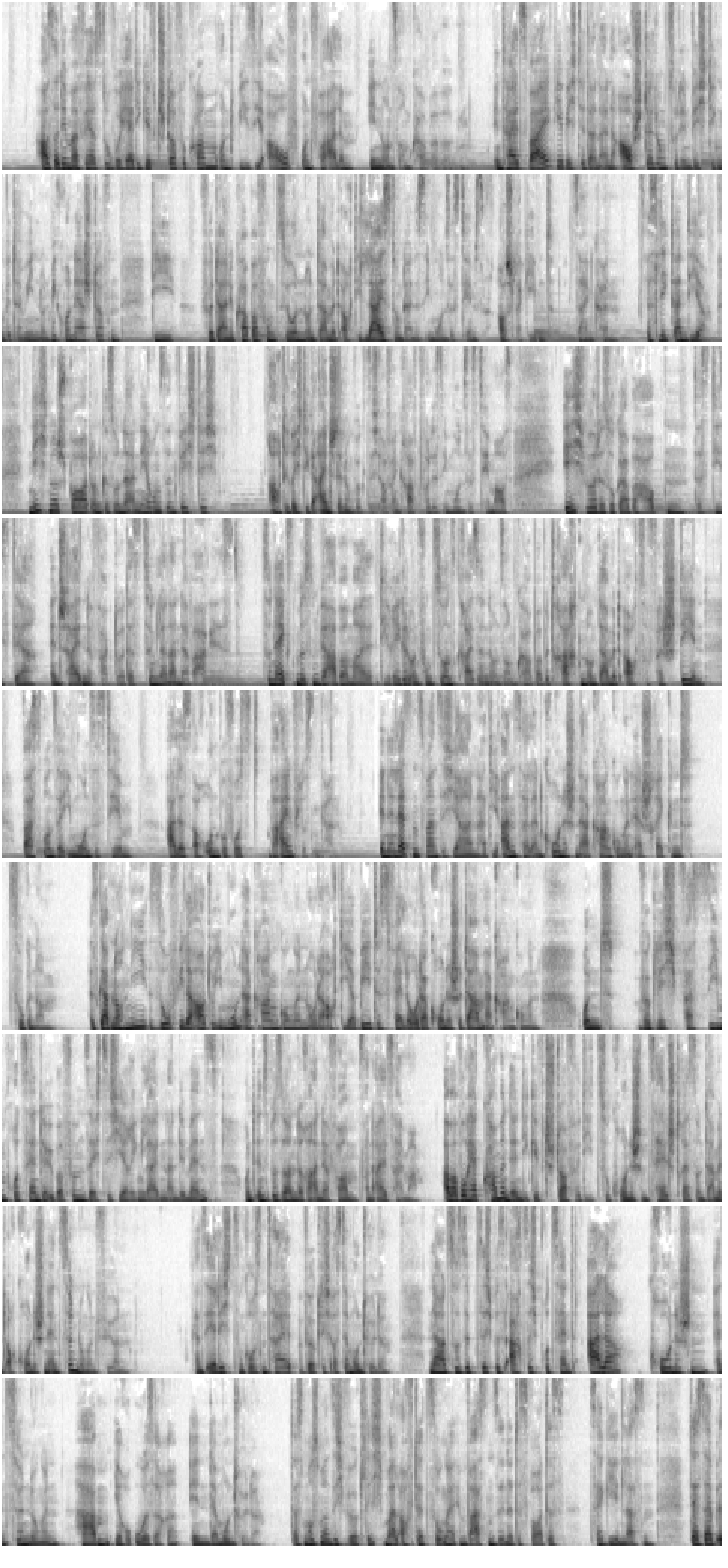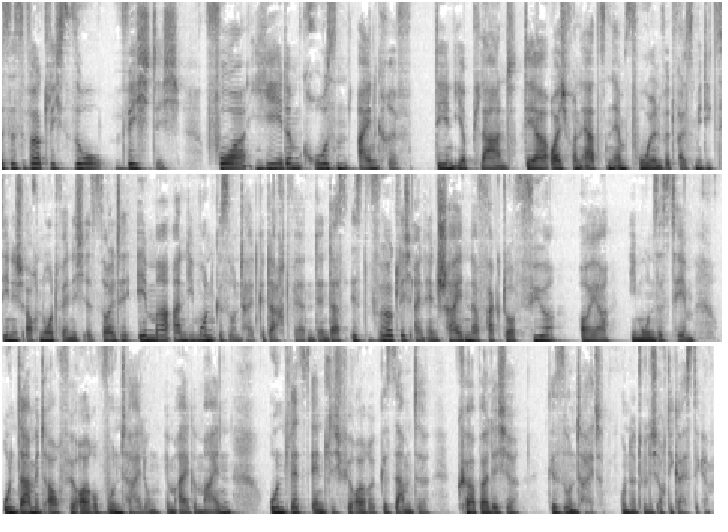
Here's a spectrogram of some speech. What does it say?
Außerdem erfährst du, woher die Giftstoffe kommen und wie sie auf und vor allem in unserem Körper wirken. In Teil 2 gebe ich dir dann eine Aufstellung zu den wichtigen Vitaminen und Mikronährstoffen, die für deine Körperfunktionen und damit auch die Leistung deines Immunsystems ausschlaggebend sein können. Es liegt an dir. Nicht nur Sport und gesunde Ernährung sind wichtig, auch die richtige Einstellung wirkt sich auf ein kraftvolles Immunsystem aus. Ich würde sogar behaupten, dass dies der entscheidende Faktor, das Zünglein an der Waage ist. Zunächst müssen wir aber mal die Regel- und Funktionskreise in unserem Körper betrachten, um damit auch zu verstehen, was unser Immunsystem alles auch unbewusst beeinflussen kann. In den letzten 20 Jahren hat die Anzahl an chronischen Erkrankungen erschreckend zugenommen. Es gab noch nie so viele Autoimmunerkrankungen oder auch Diabetesfälle oder chronische Darmerkrankungen. Und wirklich fast sieben Prozent der über 65-Jährigen leiden an Demenz und insbesondere an der Form von Alzheimer. Aber woher kommen denn die Giftstoffe, die zu chronischem Zellstress und damit auch chronischen Entzündungen führen? Ganz ehrlich, zum großen Teil wirklich aus der Mundhöhle. Nahezu 70 bis 80 Prozent aller chronischen Entzündungen haben ihre Ursache in der Mundhöhle. Das muss man sich wirklich mal auf der Zunge im wahrsten Sinne des Wortes zergehen lassen. Deshalb ist es wirklich so wichtig, vor jedem großen Eingriff, den ihr plant, der euch von Ärzten empfohlen wird, weil es medizinisch auch notwendig ist, sollte immer an die Mundgesundheit gedacht werden. Denn das ist wirklich ein entscheidender Faktor für euer Immunsystem und damit auch für eure Wundheilung im Allgemeinen und letztendlich für eure gesamte körperliche Gesundheit und natürlich auch die geistige.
